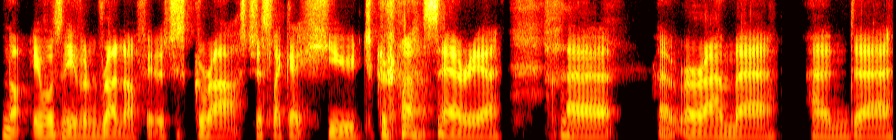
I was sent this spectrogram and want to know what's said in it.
not it wasn't even runoff; it was just grass, just like a huge grass area uh, around there. And uh,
